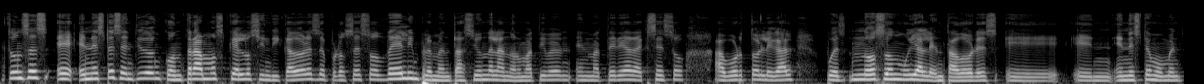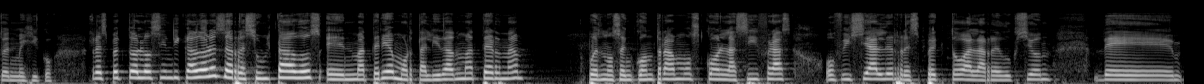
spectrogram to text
Entonces, eh, en este sentido encontramos que los indicadores de proceso de la implementación de la normativa en, materia de acceso a aborto legal, pues no son muy alentadores eh, en, en, este momento en México. Respecto a los indicadores de resultados en materia de mortalidad materna, pues nos encontramos con las cifras oficiales respecto a la reducción de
